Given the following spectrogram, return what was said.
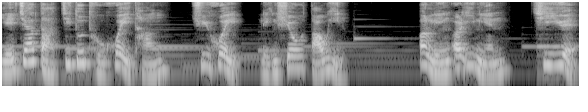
耶加达基督徒会堂区会灵修导引，二零二一年七月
